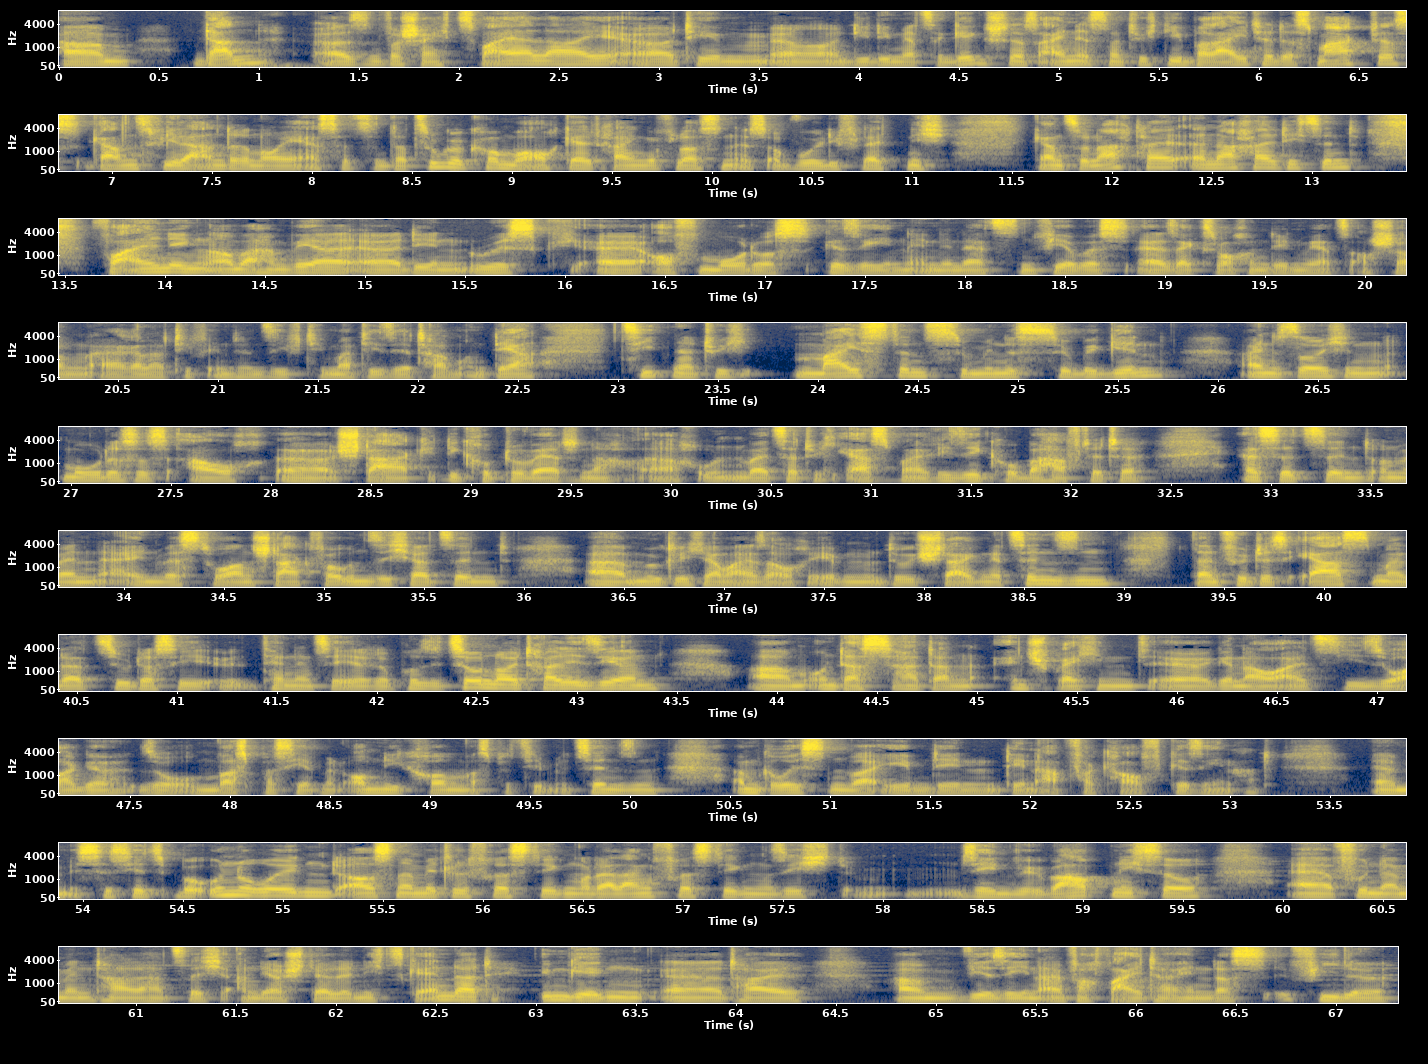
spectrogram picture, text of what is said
Ähm, dann äh, sind wahrscheinlich zweierlei äh, Themen, äh, die dem jetzt entgegenstehen. Das eine ist natürlich die Breite des Marktes. Ganz viele andere neue Assets sind dazugekommen, wo auch Geld reingeflossen ist, obwohl die vielleicht nicht ganz so äh, nachhaltig sind. Vor allen Dingen aber haben wir äh, den Risk-Off-Modus äh, gesehen in den letzten vier bis äh, sechs Wochen, den wir jetzt auch schon äh, relativ intensiv thematisiert haben. Und der zieht natürlich meistens, zumindest zu Beginn, eines solchen Moduses auch äh, stark die Kryptowerte nach, nach unten, weil es natürlich erstmal risikobehaftete Assets sind und wenn Investoren stark verunsichert sind, äh, möglicherweise auch eben durch steigende Zinsen, dann führt es erstmal dazu, dass sie tendenziell ihre Position neutralisieren um, ähm, und das hat dann entsprechend äh, genau als die Sorge so um was passiert mit Omnicron, was passiert mit Zinsen, am größten war eben den, den Abverkauf gesehen hat. Ähm, ist es jetzt beunruhigend aus einer mittelfristigen oder langfristigen Sicht? Sehen wir überhaupt nicht so. Äh, fundamental hat sich an der Stelle nichts geändert. Im Gegenteil, ähm, wir sehen einfach weiterhin, dass viele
